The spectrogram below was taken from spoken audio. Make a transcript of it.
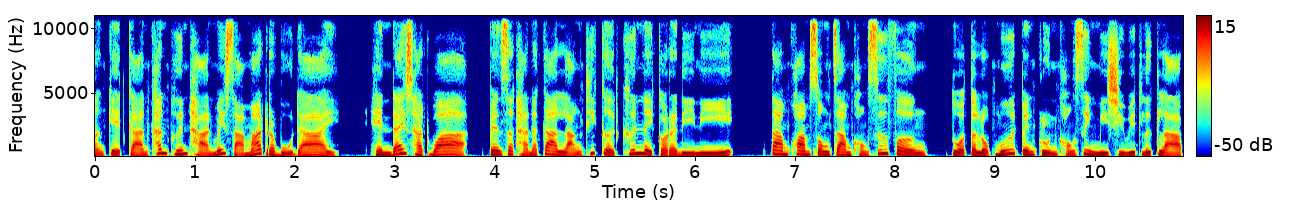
สังเกตการขั้นพื้นฐานไม่สามารถระบุได้ เห็นได้ชัดว่าเป็นสถานการณ์หลังที่เกิดขึ้นในกรณีนี้ ตามความทรงจำของซื่อเฟิง ตัวตลกมืดเป็นกลุ่นของสิ่งมีชีวิตลึกลับ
